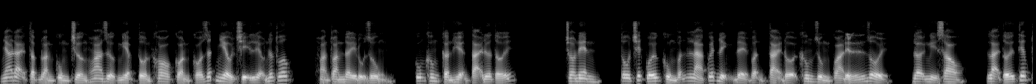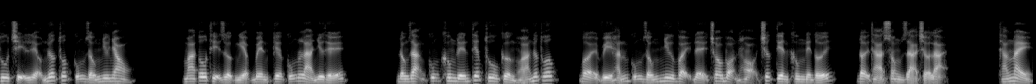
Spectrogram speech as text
nhã đại tập đoàn cùng trường hoa dược nghiệp tồn kho còn có rất nhiều trị liệu nước thuốc hoàn toàn đầy đủ dùng cũng không cần hiện tại đưa tới. Cho nên tô chết cuối cùng vẫn là quyết định để vận tải đội không dùng qua đến, đến rồi đợi nghỉ sau lại tới tiếp thu trị liệu nước thuốc cũng giống như nhau. Mà tô thị dược nghiệp bên kia cũng là như thế. Đồng dạng cũng không đến tiếp thu cường hóa nước thuốc bởi vì hắn cũng giống như vậy để cho bọn họ trước tiên không nên tới đợi thả xong giả trở lại. Tháng này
